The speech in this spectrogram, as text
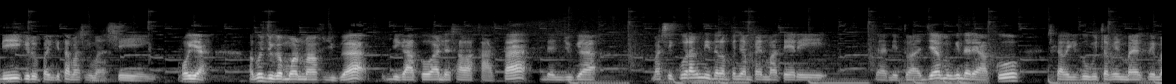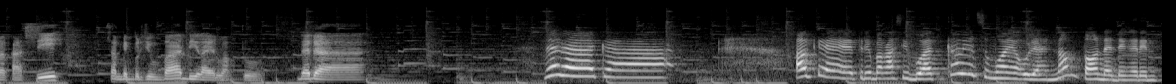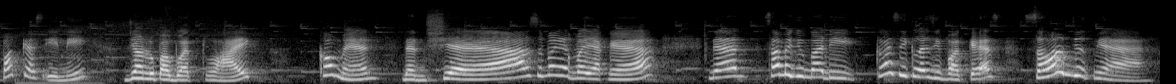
di kehidupan kita masing-masing. Oh iya, Aku juga mohon maaf juga jika aku ada salah kata dan juga masih kurang nih dalam penyampaian materi. Dan itu aja mungkin dari aku. Sekali lagi aku ucapin banyak terima kasih. Sampai berjumpa di lain waktu. Dadah. Dadah kak. Oke, terima kasih buat kalian semua yang udah nonton dan dengerin podcast ini. Jangan lupa buat like, komen, dan share sebanyak-banyaknya. Dan sampai jumpa di Klasi Klasi Podcast selanjutnya.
